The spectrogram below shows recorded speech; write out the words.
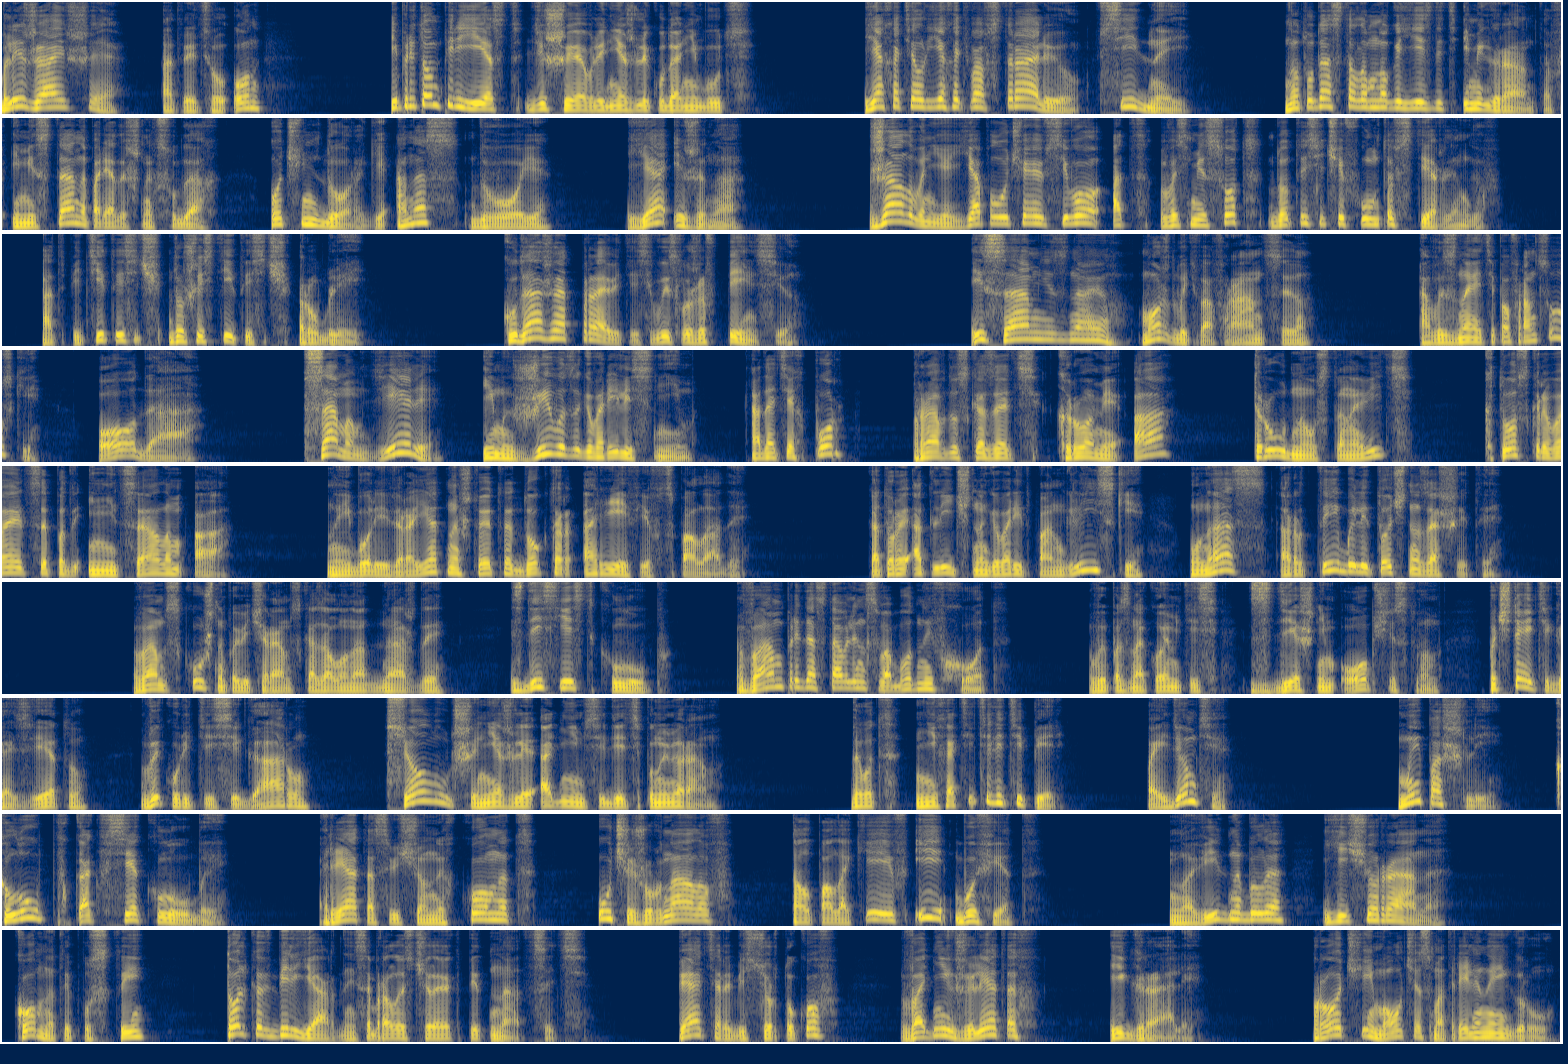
«Ближайшее», — ответил он, — «и притом переезд дешевле, нежели куда-нибудь. Я хотел ехать в Австралию, в Сидней, но туда стало много ездить иммигрантов, и места на порядочных судах очень дороги, а нас двое, я и жена. Жалование я получаю всего от 800 до 1000 фунтов стерлингов, от 5000 до 6000 рублей. Куда же отправитесь, выслужив пенсию?» И сам не знаю, может быть, во Францию. А вы знаете по-французски? О, да. В самом деле, и мы живо заговорили с ним. А до тех пор, правду сказать, кроме А, трудно установить, кто скрывается под инициалом А. Наиболее вероятно, что это доктор Арефьев с Паллады, который отлично говорит по-английски, у нас рты были точно зашиты. «Вам скучно по вечерам», — сказал он однажды. «Здесь есть клуб. Вам предоставлен свободный вход. Вы познакомитесь с здешним обществом, почитаете газету, выкурите сигару. Все лучше, нежели одним сидеть по номерам. Да вот не хотите ли теперь? Пойдемте?» Мы пошли. Клуб, как все клубы. Ряд освещенных комнат, куча журналов — толпа лакеев и буфет. Но видно было еще рано. Комнаты пусты, только в бильярдной собралось человек 15. Пятеро без сюртуков в одних жилетах играли. Прочие молча смотрели на игру.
